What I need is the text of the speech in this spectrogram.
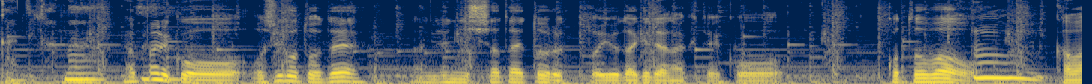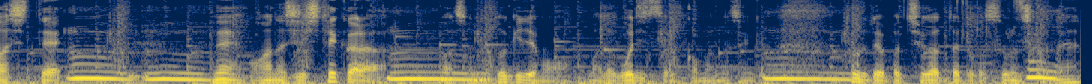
感じかな。やっぱりこうお仕事で単純に被写体撮るというだけではなくてこう言葉をうん。交わして、うんうん。ねお話ししてから、ん。まあ、その時でもまだ後日は構いませんけど、うん。撮るとやっぱ違ったりとかするんですかね？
